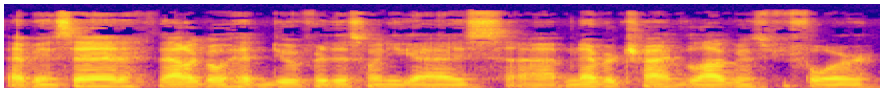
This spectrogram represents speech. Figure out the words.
That being said, that'll go ahead and do it for this one, you guys. Uh, I've never tried Vlogmas before.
